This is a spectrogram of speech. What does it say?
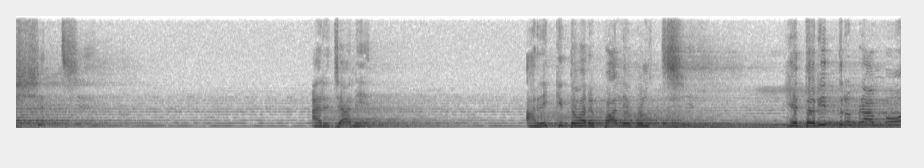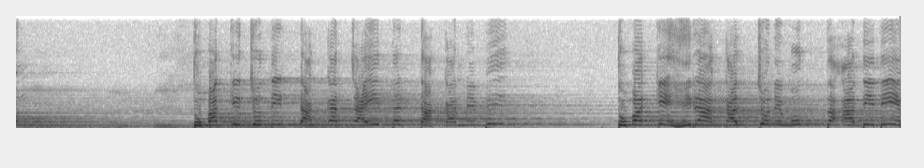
এসেছে। আর জানেন আরেক দরে পালে বলছে, হে দরিদ্র ব্রাহ্মণ, তোমাকে যদি টাকা চাই তার টাকা নেবে? তোমাকে হীরা কাঞ্চনে মুক্ত আদি দিয়ে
